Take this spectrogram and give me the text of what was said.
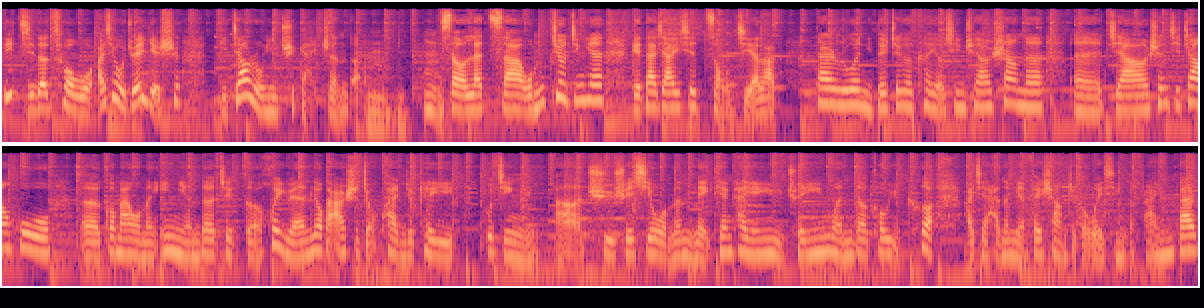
低级的错误，而且我觉得也是比较容易去改正的。嗯嗯，So let's 啊、我们就今天给大家一些总结了。当然，如果你对这个课有兴趣要上呢，呃，只要升级账户，呃，购买我们一年的这个会员六百二十九块，你就可以不仅啊、去学习我们每天开言英语全英文的口语课，而且还能免费上这个微信的发音班，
